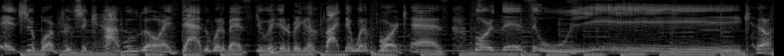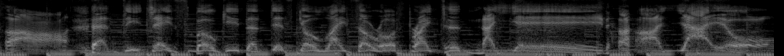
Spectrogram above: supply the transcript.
it's your boy from Chicago, Illinois, Dan the Weatherman Stew here to bring you the five-day weather forecast for this week. and DJ Smokey, the disco lights are on bright tonight. yeah!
